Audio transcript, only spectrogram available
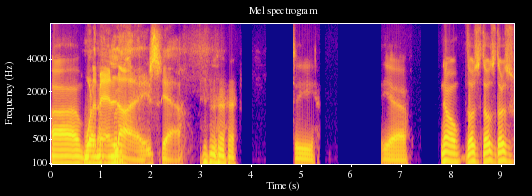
Uh, What a but- man lies. Yeah. see, yeah, no, those those those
